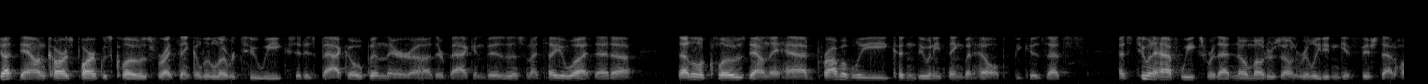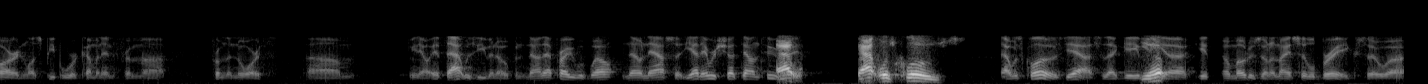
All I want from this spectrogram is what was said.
shutdown, KARS Park was closed for I think a little over two weeks. It is back open. They're uh, they're back in business, and I tell you what, that uh, that little close down they had probably couldn't do anything but help because that's that's two and a half weeks where that no motor zone really didn't get fished that hard unless people were coming in from uh, from the north. Um, you know, if that was even open. Now that probably would, well, no NASA. Yeah, they were shut down too. That right? that was closed. That was closed. Yeah, so that gave Yep. the uh, gave no motor zone a nice little break. So, uh,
